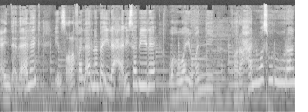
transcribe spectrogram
عند ذلك انصرف الأرنب إلى حال سبيله وهو يغني فرحا وسرورا.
